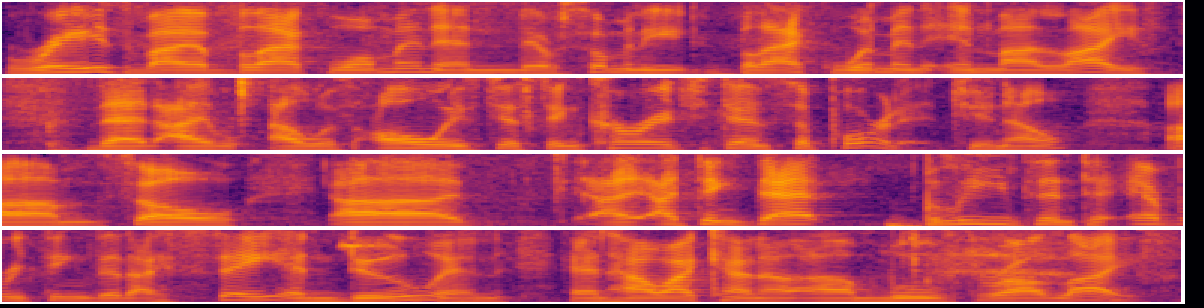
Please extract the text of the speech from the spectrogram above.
raised by a black woman, and there were so many black women in my life that I I was always just encouraged and supported. You know, um, so. Uh, I, I think that bleeds into everything that I say and do, and and how I kind of uh, move throughout life.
